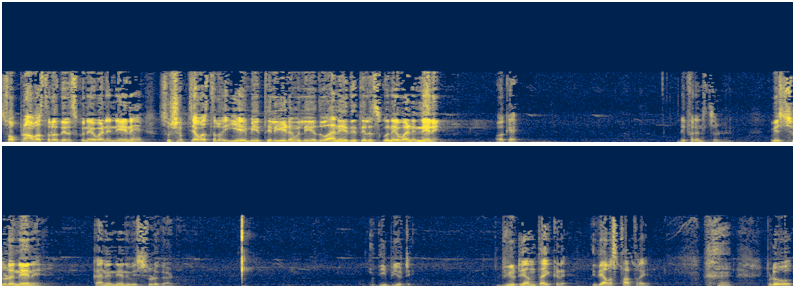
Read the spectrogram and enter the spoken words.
స్వప్నావస్థలో తెలుసుకునేవాడిని నేనే సుషుప్తి అవస్థలో ఏమీ తెలియడం లేదు అనేది తెలుసుకునేవాడిని నేనే. ఓకే? డిఫరెన్స్ చూడండి. విశ్వడు నేనే కానీ నేను విశ్వడు కాడు. ఇది బ్యూటీ. బ్యూటీ అంతా ఇక్కడే. ఇది అవస్థాత్రయం. ఇప్పుడు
